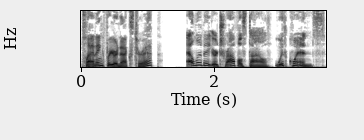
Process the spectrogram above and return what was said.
Planning for your next trip? Elevate your travel style with Quince.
